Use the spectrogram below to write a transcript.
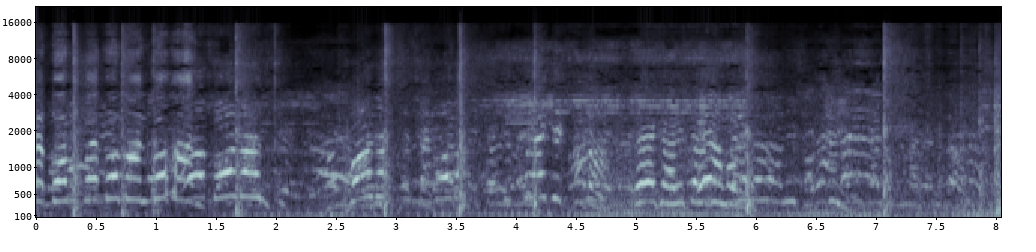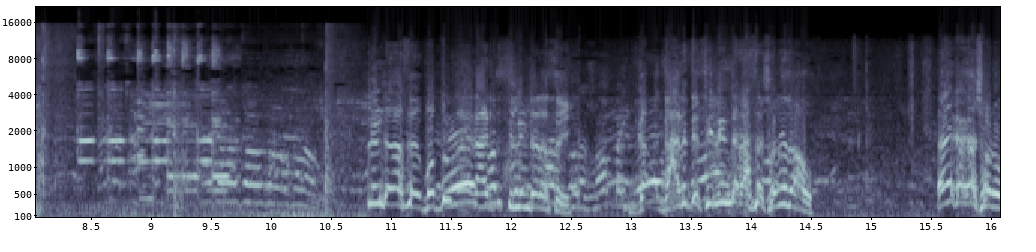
এ বম বম বমান বমান। বমান। বমান পুরাই দিচ্ছি এ গাড়ি চালা সিলিন্ডার আছে বোতল গাড়িতে সিলিন্ডার আছে। গাড়িতে সিলিন্ডার আছে সরে দাও। এই কাকা সরো।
